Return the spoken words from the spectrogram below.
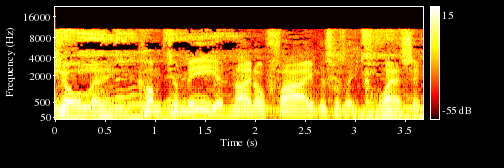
Jolene, come to me at 9.05. This was a classic.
